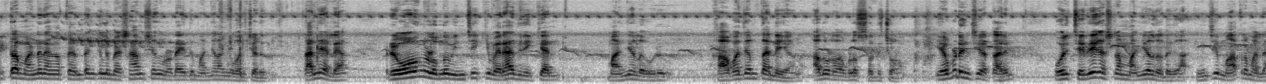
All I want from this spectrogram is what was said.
ഇട്ട മണ്ണിനകത്ത് എന്തെങ്കിലും വിഷാംശങ്ങളുണ്ടായത് മഞ്ഞൾ അങ്ങ് വലിച്ചെടുക്കും. തന്നെയല്ല രോഗങ്ങളൊന്നും ഇഞ്ചിക്ക് വരാതിരിക്കാൻ മഞ്ഞൾ ഒരു കവചം തന്നെയാണ്. അതുകൊണ്ട് നമ്മൾ ശ്രദ്ധിച്ചോണം. എവിടെ ഇഞ്ചി ഇട്ടാലും ഒരു ചെറിയ കഷ്ണം മഞ്ഞൾ നടുക ഇഞ്ചി മാത്രമല്ല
